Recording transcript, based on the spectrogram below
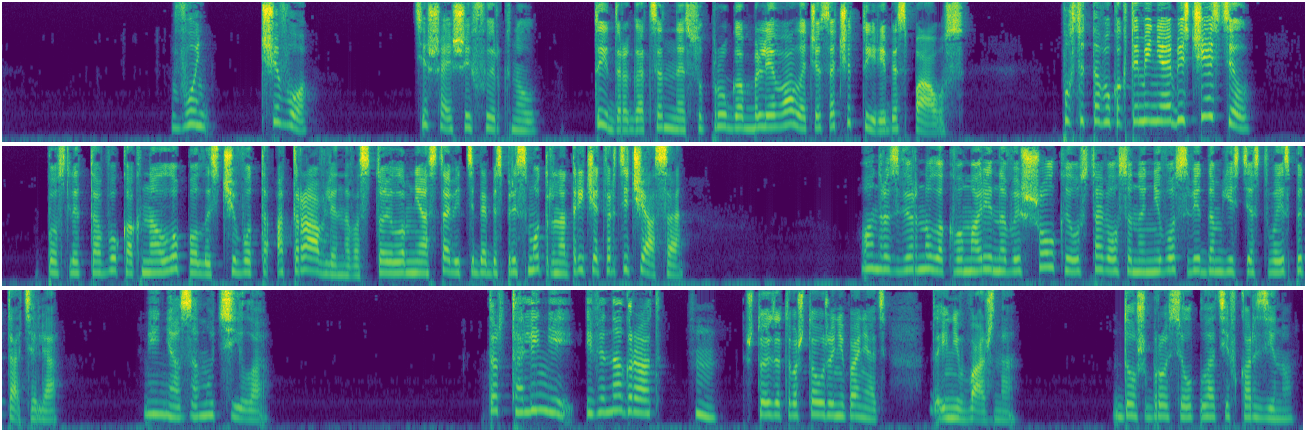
«Вонь чего?» Тишайший фыркнул. «Ты, драгоценная супруга, блевала часа четыре без пауз». «После того, как ты меня обесчестил?» «После того, как налопалось чего-то отравленного, стоило мне оставить тебя без присмотра на три четверти часа». Он развернул аквамариновый шелк и уставился на него с видом естествоиспытателя. Меня замутило. Тарталини и виноград. Хм, что из этого что уже не понять. Да и не важно. Дош бросил платье в корзину.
